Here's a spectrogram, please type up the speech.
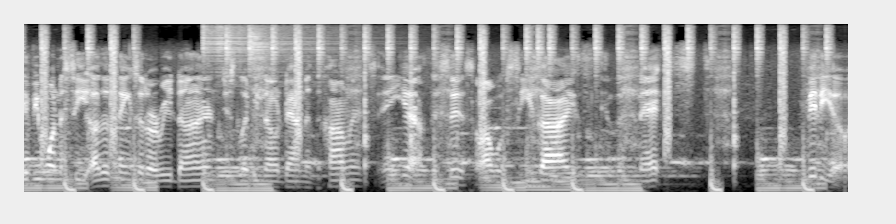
If you want to see other things that are redone, just let me know down in the comments. And yeah, that's it. So I will see you guys in the next video.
